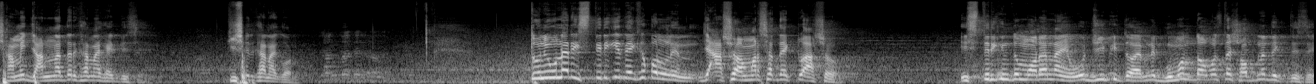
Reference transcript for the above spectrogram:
স্বামী জান্নাতের খানা খাইতেছে। কিসের খানা কর তুমি উনার স্ত্রীকে দেখে বললেন যে আসো, আমার সাথে একটু আসো। স্ত্রী কিন্তু মরে নাই, ও জীবিত, এমনি ঘুমন্ত অবস্থায় স্বপ্নে দেখতেছে।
